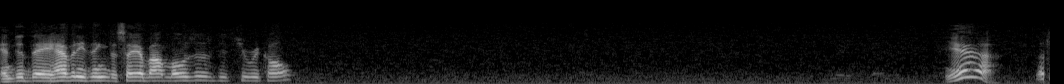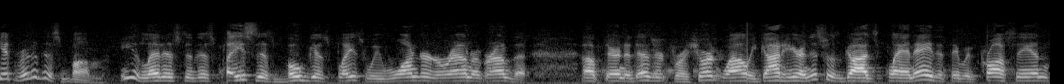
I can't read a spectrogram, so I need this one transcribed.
And did they have anything to say about Moses, did you recall? Yeah. Let's get rid of this bum. He led us to this place, this bogus place. We wandered around around the out there in the desert for a short while. We got here, and this was God's plan A that they would cross in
